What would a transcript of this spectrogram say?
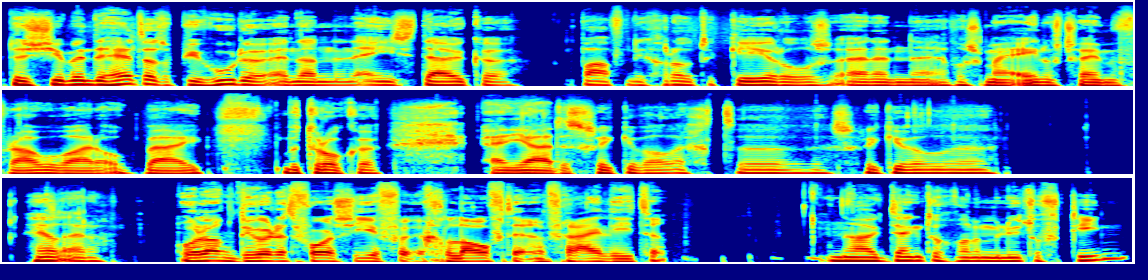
Dus je bent de hele tijd op je hoede en dan ineens duiken een paar van die grote kerels en een, volgens mij één of twee mevrouwen waren ook bij betrokken. En ja, dat schrik je wel echt, schrik je wel heel erg. Hoe lang duurde het voor ze je geloofden en vrijlieten? Nou, ik denk toch wel een minuut of tien.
